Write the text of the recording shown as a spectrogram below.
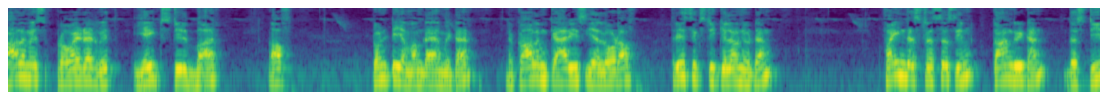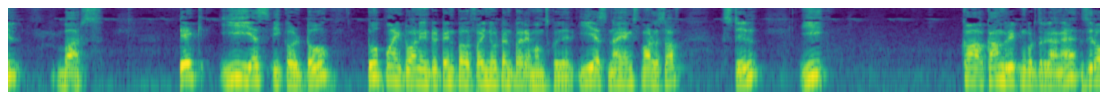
column is provided with eight steel bar of twenty mm diameter the column carries a load of three sixty kilo newton find the stresses in concrete and the steel bars Take ES equal to 2.1 into 10 power 5 Newton per mm square. ES na Young's modulus of steel. E காங்கிரீட்னு கொடுத்துருக்காங்க zero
